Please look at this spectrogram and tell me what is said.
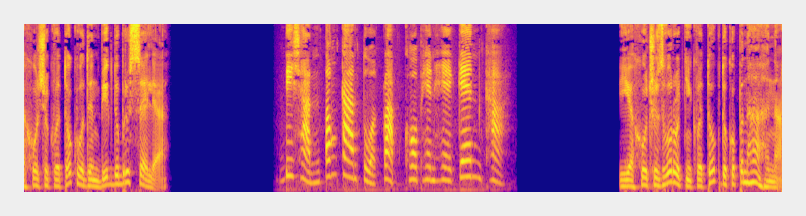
Я хочу квиток в один бік до Брюсселя. ดิฉันต้องการตั๋วกลับโคเปนเฮเกนค่ะ Я хочу зворотній квиток до Копенгагена.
